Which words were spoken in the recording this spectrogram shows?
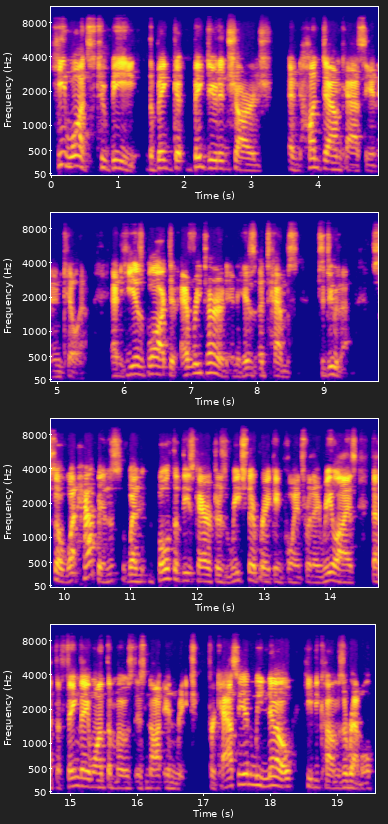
he wants to be the big big dude in charge and hunt down Cassian and kill him. And he is blocked at every turn in his attempts to do that. So, what happens when both of these characters reach their breaking points where they realize that the thing they want the most is not in reach? For Cassian, we know he becomes a rebel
